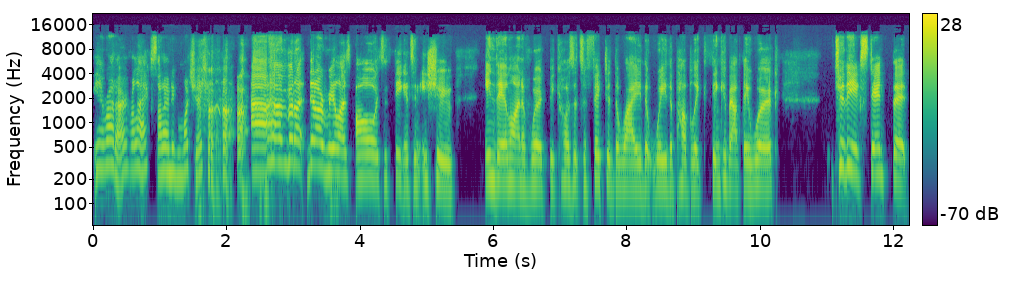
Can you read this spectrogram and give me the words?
yeah, righto, relax. I don't even watch it. um, but I, then I realized, oh, it's a thing, it's an issue in their line of work because it's affected the way that we, the public, think about their work to the extent that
